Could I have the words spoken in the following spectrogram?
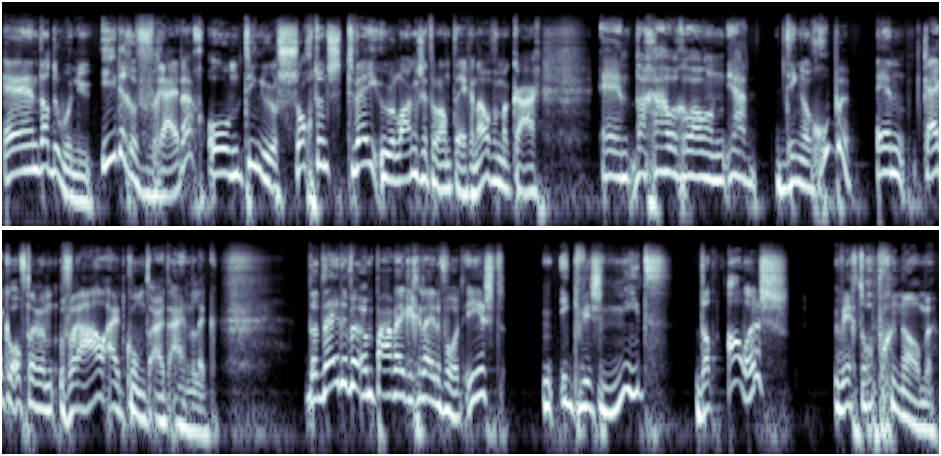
En dat doen we nu. Iedere vrijdag om 10 uur 's ochtends, twee uur lang zitten we dan tegenover elkaar. En dan gaan we gewoon ja, dingen roepen. En kijken of er een verhaal uitkomt uiteindelijk. Dat deden we een paar weken geleden voor het eerst. Ik wist niet dat alles werd opgenomen.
